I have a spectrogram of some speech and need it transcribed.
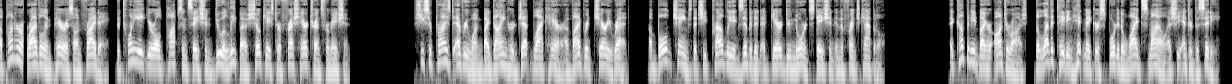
Upon her arrival in Paris on Friday, the 28-year-old pop sensation Dua Lipa showcased her fresh hair transformation. She surprised everyone by dyeing her jet black hair a vibrant cherry red, a bold change that she proudly exhibited at Gare du Nord station in the French capital. Accompanied by her entourage, the levitating hitmaker sported a wide smile as she entered the city.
